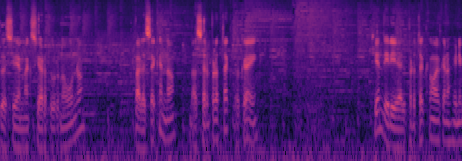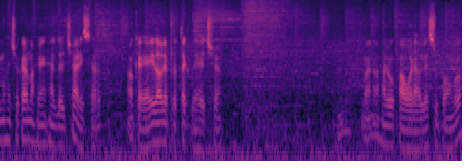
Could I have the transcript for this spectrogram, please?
Decide maxiar turno 1. Parece que no. Va a ser Protect, ok. ¿Quién diría? El Protect con el que nos vinimos a chocar más bien es el del Charizard. Ok, hay doble Protect de hecho. Mm, bueno, es algo favorable supongo.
